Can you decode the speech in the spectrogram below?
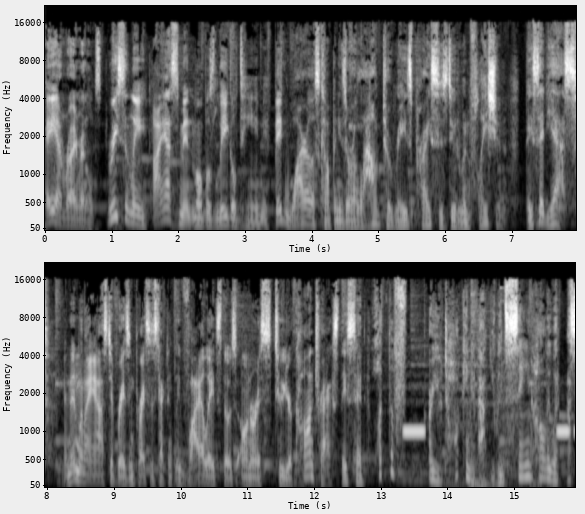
Hey, I'm Ryan Reynolds. Recently, I asked Mint Mobile's legal team if big wireless companies are allowed to raise prices due to inflation. They said yes. And then when I asked if raising prices technically violates those onerous two year contracts, they said, What the f are you talking about, you insane Hollywood ass?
